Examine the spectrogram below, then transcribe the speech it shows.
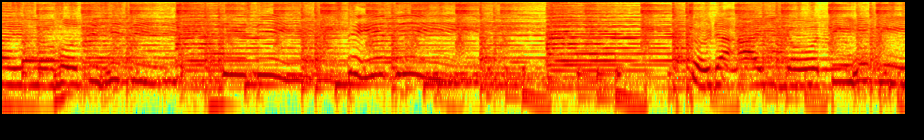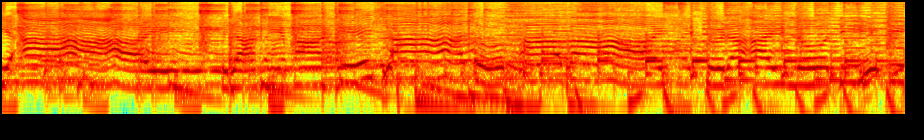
আইলো দিদি। তোরা আইলো দিদি আই। রানী মাকে সাধু খাবাই তোরা আইলো দিদি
